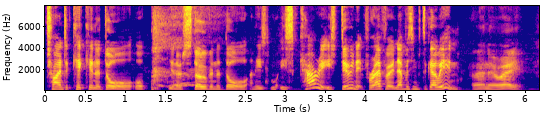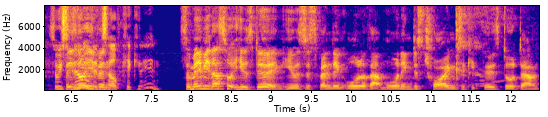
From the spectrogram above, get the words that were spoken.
trying to kick in a door or you know stove in a door, and he's he's carry he's doing it forever. It never seems to go in, Oh, no way. so he's So he's not filmed even- himself kicking in. So maybe that's what he was doing. He was just spending all of that morning just trying to kick those doors down.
